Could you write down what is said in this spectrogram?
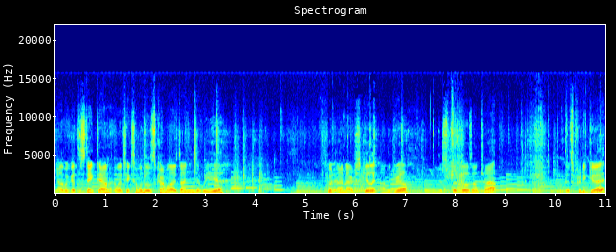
Now that we've got the steak down, I'm going to take some of those caramelized onions that we uh, put on our skillet on the grill. And just spread those on top. That's pretty good.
